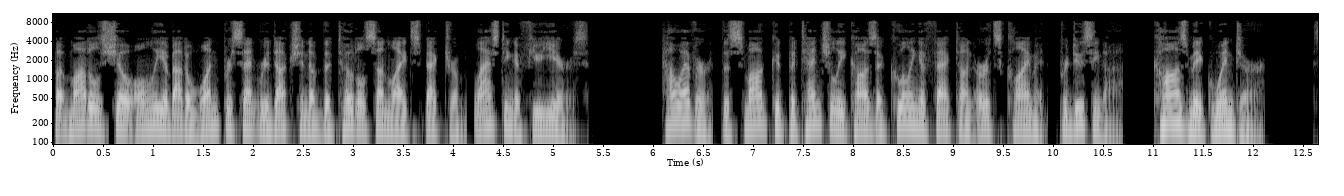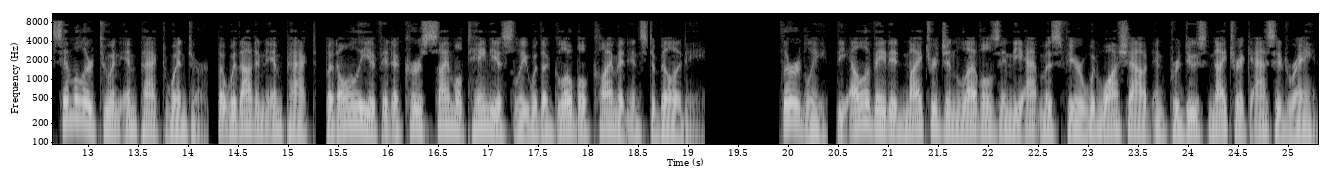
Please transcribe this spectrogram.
but models show only about a 1% reduction of the total sunlight spectrum, lasting a few years. However, the smog could potentially cause a cooling effect on Earth's climate, producing a «cosmic winter» similar to an impact winter, but without an impact, but only if it occurs simultaneously with a global climate instability. Thirdly, the elevated nitrogen levels in the atmosphere would wash out and produce nitric acid rain.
